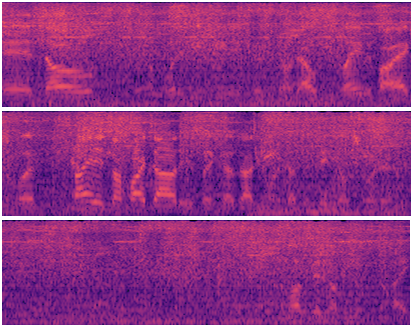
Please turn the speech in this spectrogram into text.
And no, I wouldn't be cheating because you know that would be lame if I actually was. If I edit some parts out, it's because I just want to cut the video shorter. Most of it's gonna be like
